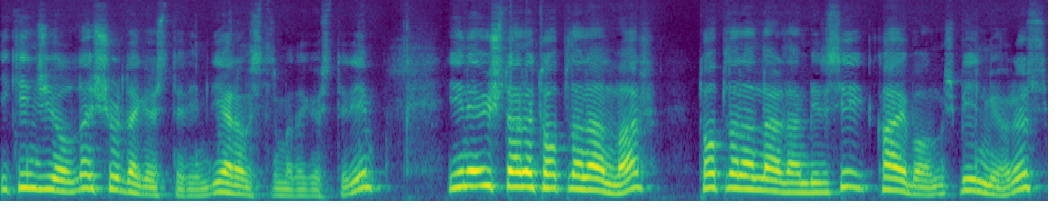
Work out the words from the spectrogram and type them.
İkinci yolda şurada göstereyim. Diğer alıştırmada göstereyim. Yine 3 tane toplanan var. Toplananlardan birisi kaybolmuş. Bilmiyoruz.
